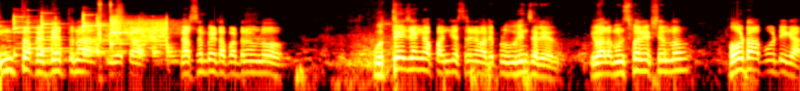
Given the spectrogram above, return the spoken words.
ఇంత పెద్ద ఎత్తున ఈ యొక్క నర్సంపేట పట్టణంలో ఉత్తేజంగా పనిచేస్తారని వాళ్ళు ఎప్పుడు ఊహించలేదు. ఇవాళ మున్సిపల్ ఎలక్షన్లో పోటా పోటీగా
